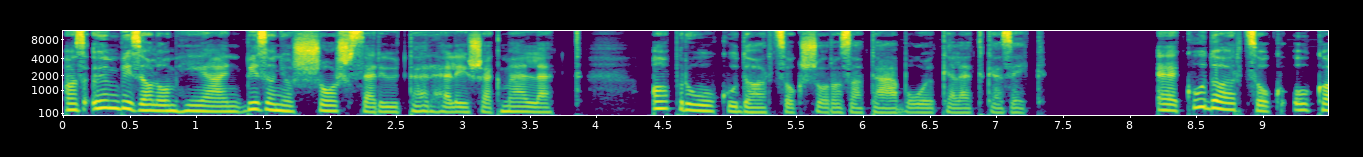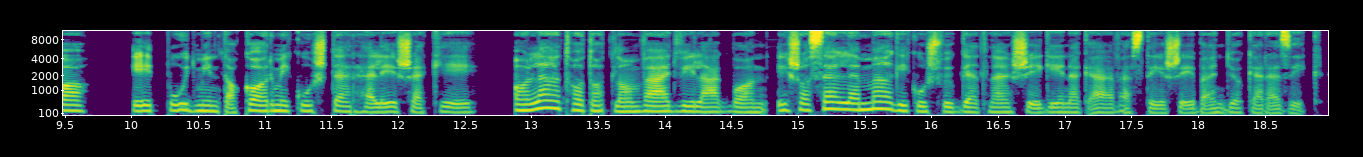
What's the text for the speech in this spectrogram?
Az önbizalomhiány bizonyos sorsszerű terhelések mellett apró kudarcok sorozatából keletkezik. E kudarcok oka épp úgy, mint a karmikus terheléseké, a láthatatlan vágyvilágban és a szellem mágikus függetlenségének elvesztésében gyökerezik.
